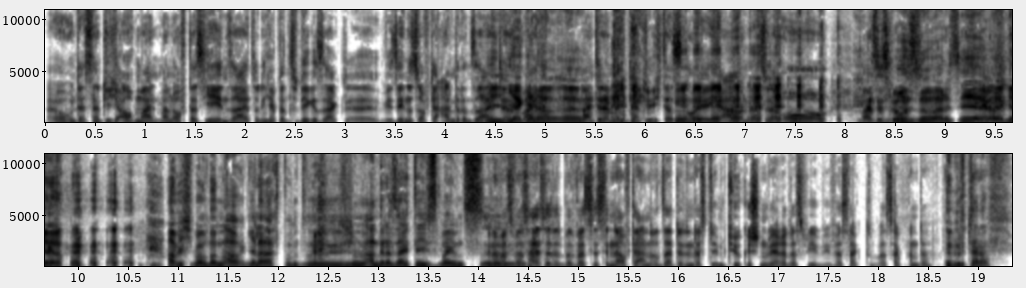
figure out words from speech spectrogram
Äh, Und das natürlich auch meint man oft das Jenseits. Und ich habe dann zu dir gesagt, äh, wir sehen uns auf der anderen Seite. Ja, meinte, genau, äh. meinte damit natürlich das neue Jahr. Und dann gesagt, oh, was ist los? So war das, ja, ja, genau. Habe ich mal dann auch gelacht und äh, andere Seite ist bei uns äh, Genau, was, was heißt das? Was ist denn auf der anderen Seite denn das im Türkischen? Wäre das wie, wie was sagt, was sagt man da? öbür taraf.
